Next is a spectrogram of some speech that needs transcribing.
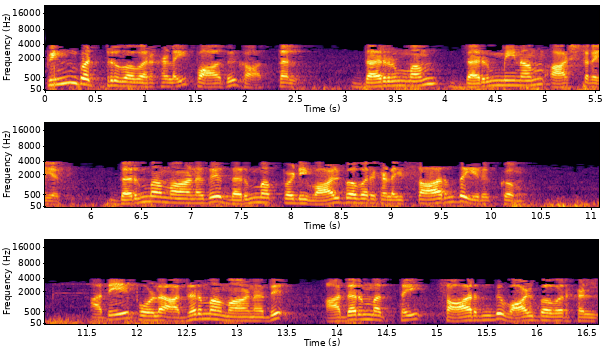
பின்பற்றுபவர்களை பாதுகாத்தல். தர்மம் தர்மினம் ஆசிரியது. தர்மமானது தர்மப்படி வாழ்பவர்களை சார்ந்து இருக்கும். அதே போல அதர்மமானது அதர்மத்தை சார்ந்து வாழ்பவர்கள்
